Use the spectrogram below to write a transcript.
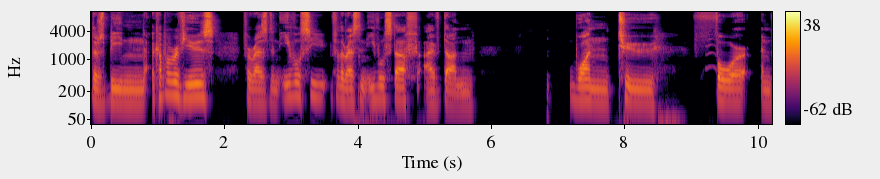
There's been a couple reviews for Resident Evil C for the Resident Evil stuff. I've done one, two, four, and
